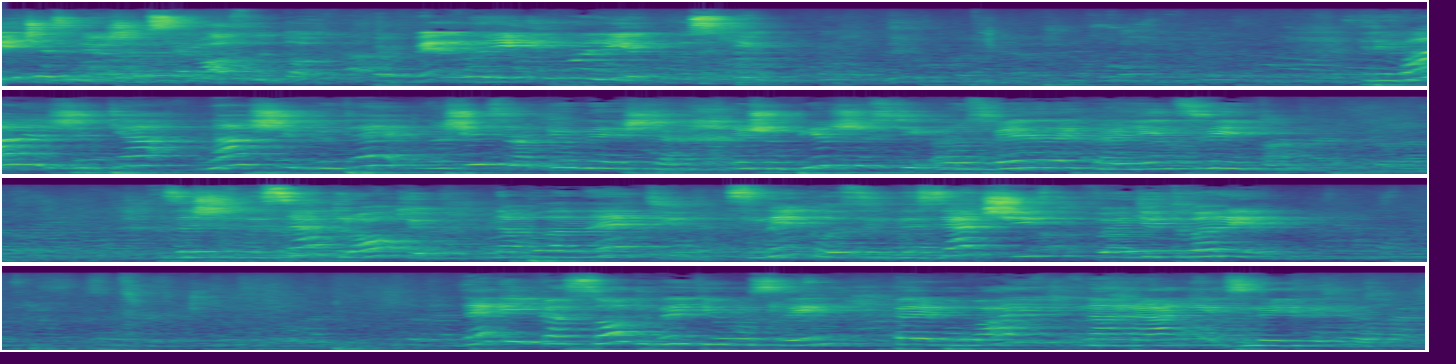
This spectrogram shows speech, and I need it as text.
Вдвічі збільшився розвиток первинної інвалідності. Тривалість життя наших людей на 6 років нижча, ніж у більшості розвинених країн світу. За 60 років на планеті зникло 76 видів тварин. Декілька сот видів рослин перебувають на грані зникнення.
